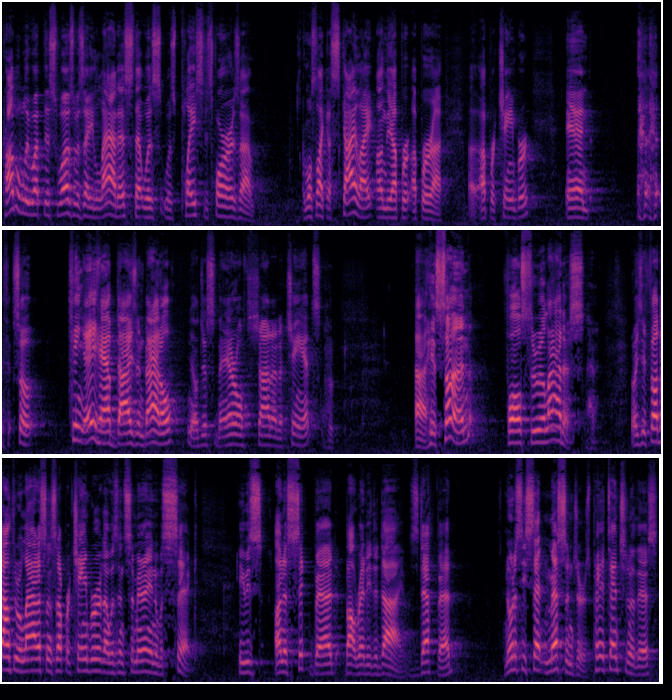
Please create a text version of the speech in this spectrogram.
Probably what this was was a lattice that was, was placed as far as a, uh, almost like a skylight on the upper, upper, uh, uh, upper chamber. And so King Ahab dies in battle, you know, just an arrow shot at a chance. Uh, his son falls through a lattice. He fell down through a lattice in his upper chamber that was in Samaria and was sick. He was on a sick bed, about ready to die, his deathbed. Notice he sent messengers. Pay attention to this.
